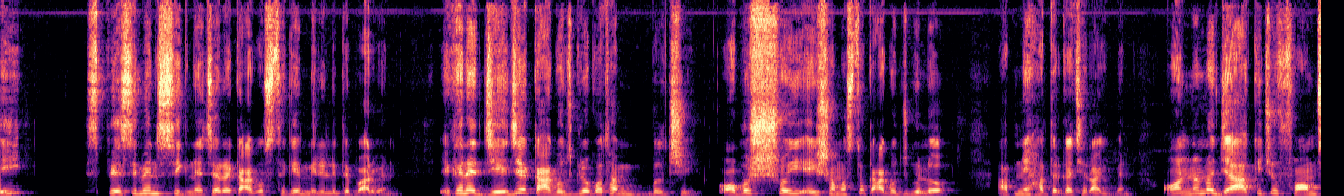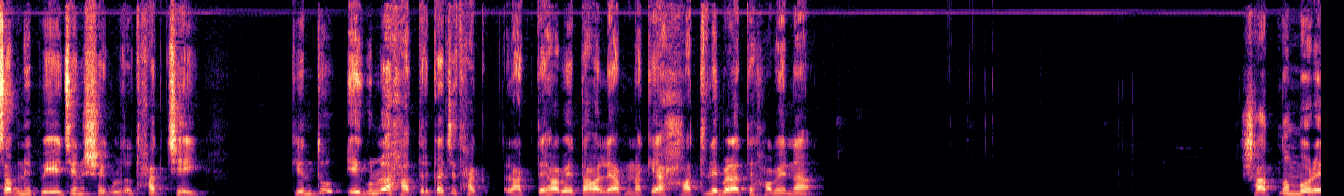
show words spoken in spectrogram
এই স্পেসিমেন সিগনেচারের কাগজ থেকে মিলে নিতে পারবেন। এখানে যে যে কাগজগুলোর কথা আমি বলছি, অবশ্যই এই সমস্ত কাগজগুলো আপনি হাতের কাছে রাখবেন। অন্যান্য যা কিছু ফর্মস আপনি পেয়েছেন সেগুলো তো থাকছেই, কিন্তু এগুলো হাতের কাছে থাক, রাখতে হবে, তাহলে আপনাকে হাতলে বেড়াতে হবে না। সাত নম্বরে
